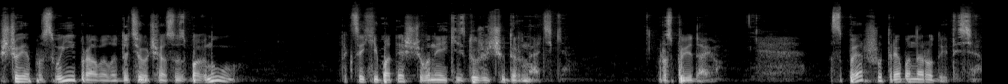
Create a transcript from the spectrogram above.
Що я про свої правила до цього часу збагнув, так це хіба те, що вони якісь дуже чудернацькі. Розповідаю. Спершу треба народитися.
